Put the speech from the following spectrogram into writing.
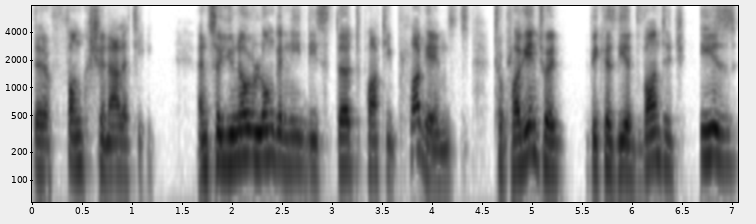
their functionality. And so you no longer need these third party plugins to plug into it because the advantage is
